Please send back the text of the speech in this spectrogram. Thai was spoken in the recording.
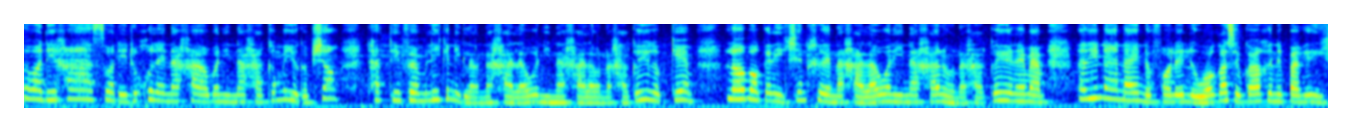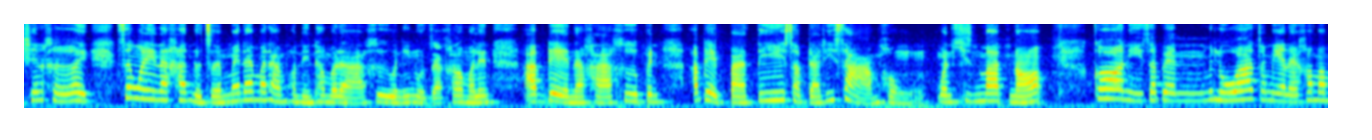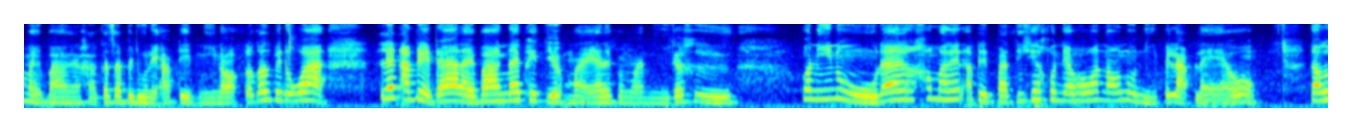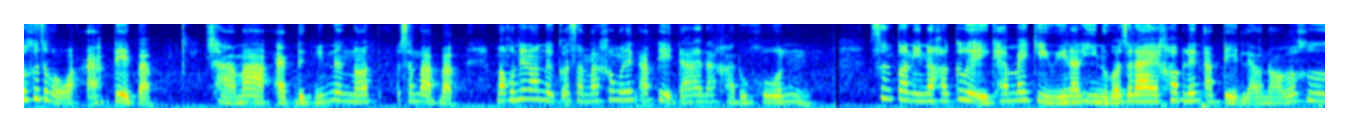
สวัสดีค่ะ สวัสดีทุกคนเลยนะคะ วันนี้นะคะก็มาอยู่กับช่องทักทีมแฟมิลี่กันอีกแล้วนะคะ แล้ววันนี้นะคะเรานะคะก็อยู่กับเกมโลบอกกันอีกเช่นเคยนะคะ แล้ววันนี้นะคะหนูนะคะก็อยู่ในแมปนาที่นาในเดอะฟอเรสหรือว่าก็สิบเก้าคืนในป่ากันอีกเช่นเคย ซึ่งวันนี้นะคะหนูจะไม่ได้มาทำคอนเทนต์ธรรมดา คือวันนี้หนูจะเข้ามาเล่นอัปเดตนะคะ คือเป็นอัปเดตปาร์ตี้สัปดาห์ที่ 3 ของวันคริสต์มาสเนาะ ก็อันนี้จะเป็นไม่รู้ว่าจะมีอะไรเข้ามาใหม่บ้างนะคะ ก็จะไปดูในอัปเดตนี้เนาะแล้วก็ไปดูว่าเล่นอัปเดตได้อะไรบ้างได้เพชรเยอะไหมอะไรประมาณนี้ก็คือ วันนี้หนูได้เข้ามาเล่นอัปเดตปาร์ตี้แค่คนเดียวเพราะว่าน้องหนูหนีไปหลับแล้วแล้วก็คือจะบอกว่าอัปเดตแบบช้ามากแอบดึกนิดนึงเนาะสำหรับแบบบางคนที่นอนดึกก็สามารถเข้ามาเล่นอัปเดตได้นะคะ ทุกคน ซึ่งตอนนี้นะคะก็เหลืออีกแค่ไม่กี่วินาทีหนูก็จะได้เข้าไปเล่นอัปเดตแล้วเนาะก็คือ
